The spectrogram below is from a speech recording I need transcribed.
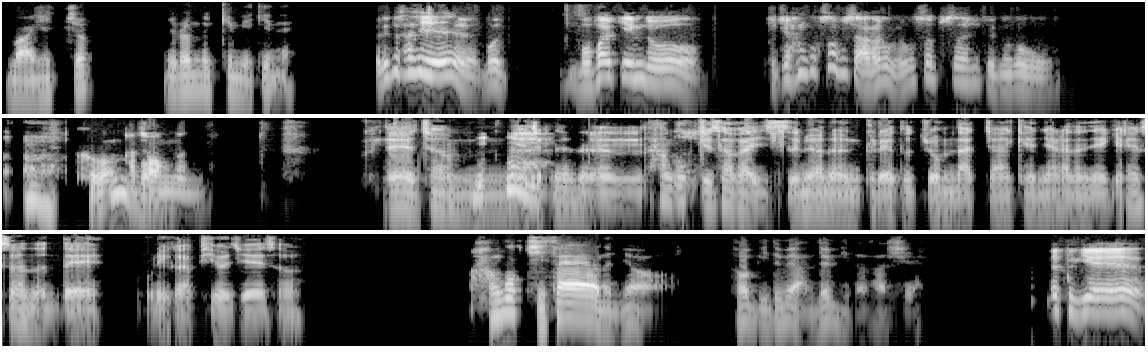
망했죠. 이런 느낌이긴 해. 그리고 사실 뭐 모바일 게임도 굳이 한국 서비스 안 하고 외국 서비스 할 수도 있는 거고 그건 가차 뭐 없는 근데 참 예전에는 한국 지사가 있으면은 그래도 좀 낫지 않겠냐라는 얘기를 했었는데 우리가 POG에서 한국 지사는요. 더 믿으면 안 됩니다, 사실. 근데 그게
